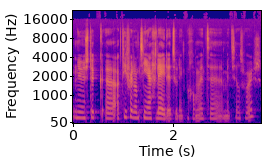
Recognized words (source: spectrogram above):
nu een stuk actiever dan tien jaar geleden toen ik begon met, met Salesforce.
